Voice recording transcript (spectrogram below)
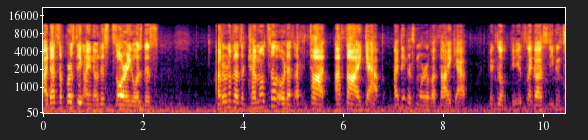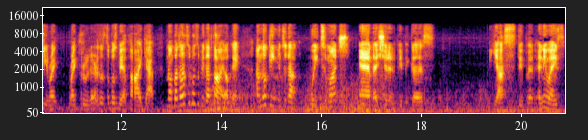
uh, that's the first thing I noticed, sorry, was this. I don't know if that's a camel toe or that's a thigh, a thigh gap. I think that's more of a thigh gap. Look, it's like a, you can see right right through there. That's supposed to be a thigh gap. No, but that's supposed to be the thigh. Okay, I'm looking into that way too much, and I shouldn't be because, yeah, stupid. Anyways,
